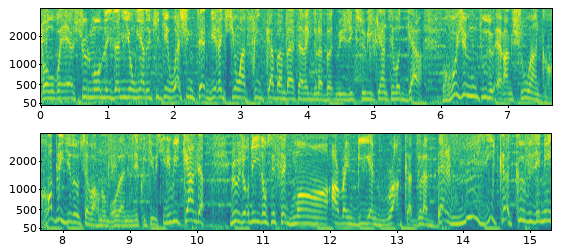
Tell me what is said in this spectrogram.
Bon voyage tout le monde les amis, on vient de quitter Washington, direction Africa Bambat avec de la bonne musique ce week-end. C'est votre gars Roger Muntou de RM Show. Un grand plaisir de vous savoir nombreux à nous écouter aussi les week-ends. Mais aujourd'hui dans ces segments R&B and rock, de la belle musique que vous aimez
